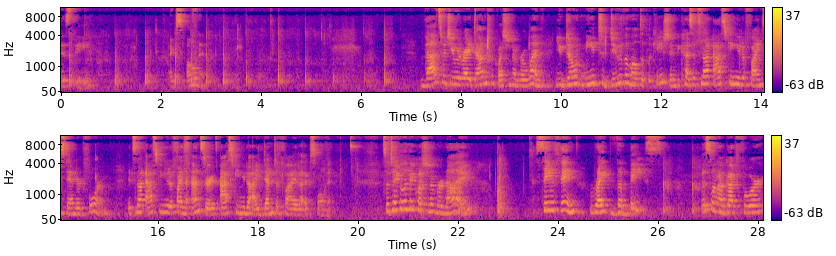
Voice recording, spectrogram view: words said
is the exponent. That's what you would write down for question number one. You don't need to do the multiplication because it's not asking you to find standard form. It's not asking you to find the answer, it's asking you to identify the exponent. So take a look at question number nine. Same thing, write the base. This one I've got 4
